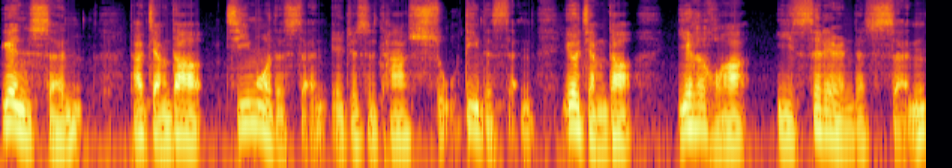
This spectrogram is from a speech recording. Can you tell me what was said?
愿神，他讲到基莫的神，也就是他属地的神，又讲到耶和华。以色列人的神，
